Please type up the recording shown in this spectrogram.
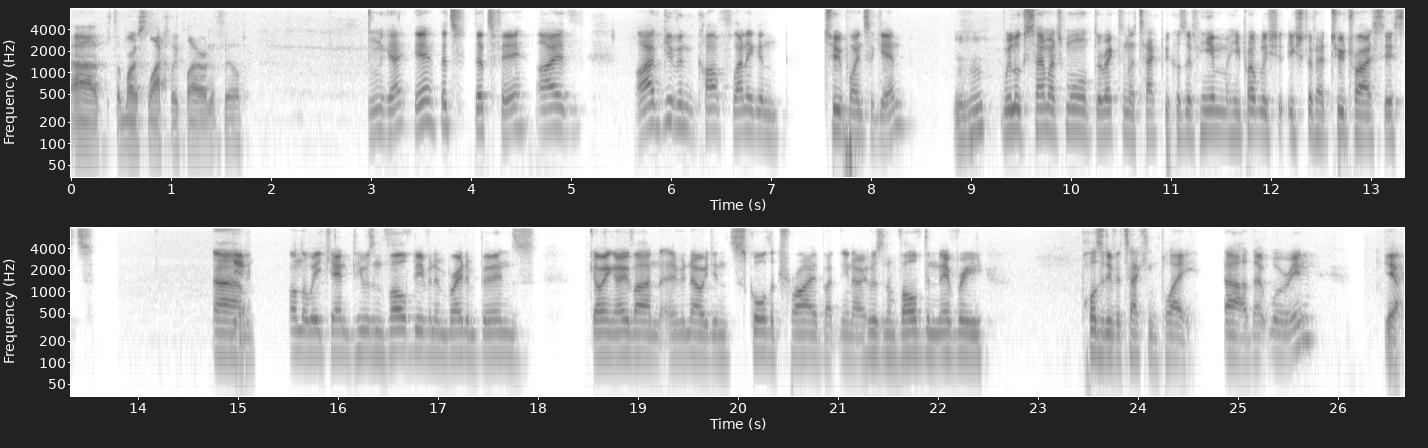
uh, the most likely player on the field. Okay, yeah, that's that's fair. I've I've given Kyle Flanagan two points again. Mm-hmm. We look so much more direct in attack because of him. He probably should he should have had two try assists. Um, Yeah. on the weekend, he was involved even in Braidon Burns going over, and even though he didn't score the try, but you know he was involved in every positive attacking play uh, that we're in. Yeah.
